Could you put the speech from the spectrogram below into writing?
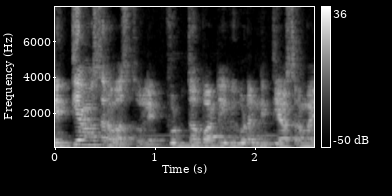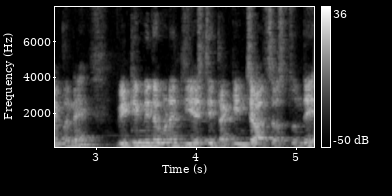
నిత్యావసర వస్తువులే. ఫుడ్తో పాటు ఇవి కూడా నిత్యావసరం అయిపోయినాయి. వీటి మీద కూడా జిఎస్టీ తగ్గించాల్సి వస్తుంది.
